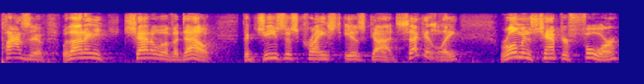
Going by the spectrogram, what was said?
positive, without any shadow of a doubt, that Jesus Christ is God. Secondly, Romans chapter 4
